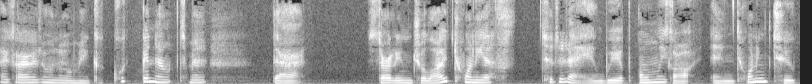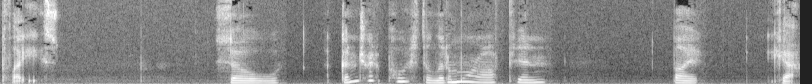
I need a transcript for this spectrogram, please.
Hi guys, I want to make a quick announcement that starting July 20th to today, we have only got in 22 plays. So, I'm gonna try to post a little more often, but yeah.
